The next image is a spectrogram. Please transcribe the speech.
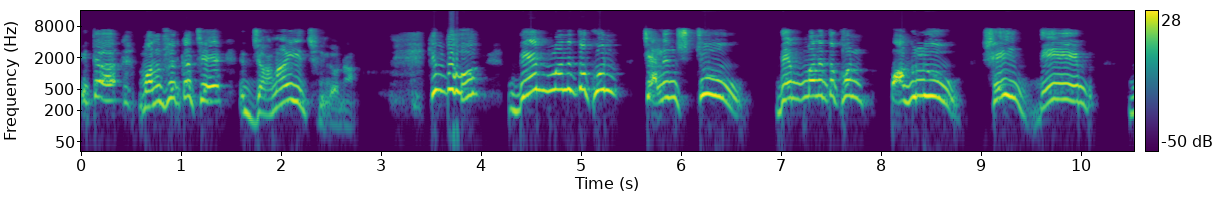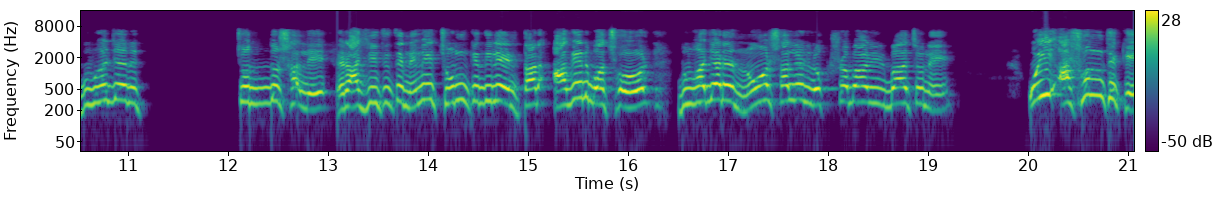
এটা মানুষের কাছে জানাই ছিল না। কিন্তু দেব মানে তখন চ্যালেঞ্জ টু দেব মানে তখন পাগলু। সেই দেব দু হাজার চোদ্দ সালে রাজনীতিতে নেমে চমকে দিলেন। তার আগের বছর দু সালের লোকসভা নির্বাচনে ওই আসন থেকে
